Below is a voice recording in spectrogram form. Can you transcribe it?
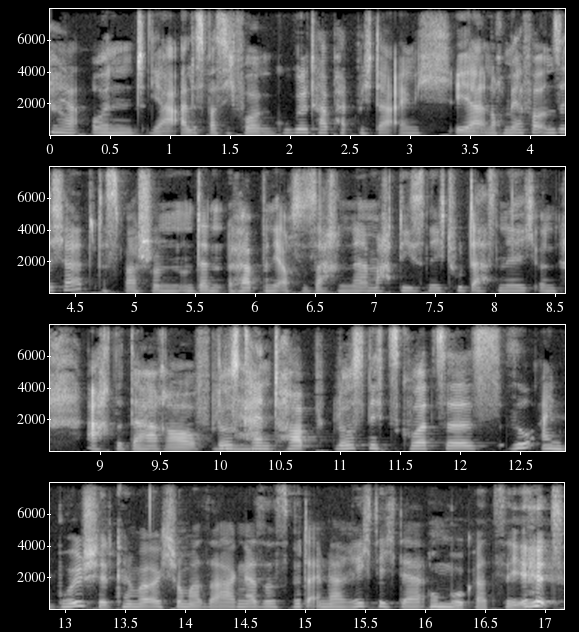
Ja. Und ja, alles, was ich vorher gegoogelt habe, hat mich da eigentlich eher noch mehr verunsichert. Das war schon, und dann hört man ja auch so Sachen, ne, mach dies nicht, tu das nicht und achte darauf. Bloß Ja. kein Top, bloß nichts Kurzes. So ein Bullshit können wir euch schon mal sagen. Also es wird einem da richtig der Humbug erzählt.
